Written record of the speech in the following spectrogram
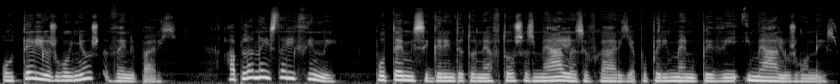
ο τέλειος γονιός δεν υπάρχει. Απλά να είστε αληθινοί. Ποτέ μη συγκρίνετε τον εαυτό σας με άλλα ζευγάρια που περιμένουν παιδί ή με άλλους γονείς.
